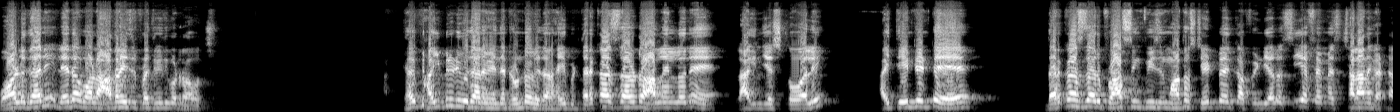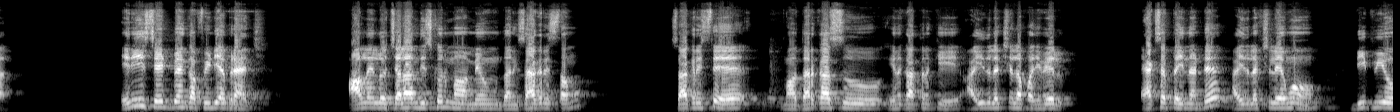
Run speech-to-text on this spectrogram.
వాళ్ళు కానీ లేదా వాళ్ళ ఆథరైజ్డ్ ప్రతినిధి కూడా రావచ్చు. హైబ్రిడ్ విధానం ఏంటంటే రెండో విధానం. హైబ్రిడ్ దరఖాస్తుదారుడు ఆన్లైన్లోనే లాగిన్ చేసుకోవాలి. అయితే ఏంటంటే దరఖాస్తుదారు ప్రాసెసింగ్ ఫీజుని మాత్రం స్టేట్ బ్యాంక్ ఆఫ్ ఇండియాలో సిఎఫ్ఎంఎస్ చలాన్ కట్టాలి. Any State Bank of India branch ఆన్లైన్లో చలాన్ తీసుకొని మా మేము దానికి సహకరిస్తాము. సహకరిస్తే మా దరఖాస్తు వెనక అతనికి ఐదు లక్షల పదివేలు యాక్సెప్ట్ అయిందంటే ఐదు లక్షలేమో డిపిఓ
